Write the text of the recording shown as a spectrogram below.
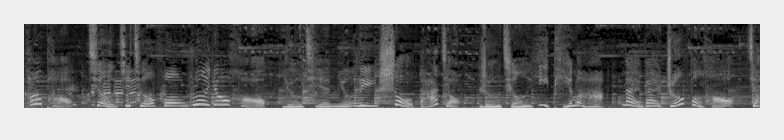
炕跑，亲戚情分若要好，赢钱名利少打搅，人情一匹马，买卖争分毫，交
